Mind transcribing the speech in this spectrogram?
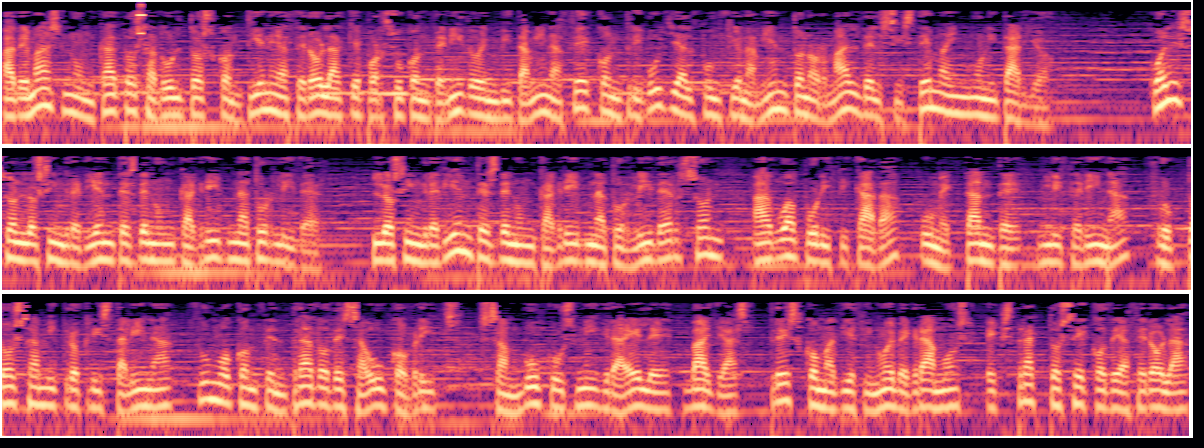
Además Nuncatos adultos contiene acerola que por su contenido en vitamina C contribuye al funcionamiento normal del sistema inmunitario. ¿Cuáles son los ingredientes de Nuncagrip Naturleader? Los ingredientes de Nuncagrip Naturleader son, agua purificada, humectante, glicerina, fructosa microcristalina, zumo concentrado de saúco bridge, Sambucus nigra L, bayas, 3,19 gramos, extracto seco de acerola,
